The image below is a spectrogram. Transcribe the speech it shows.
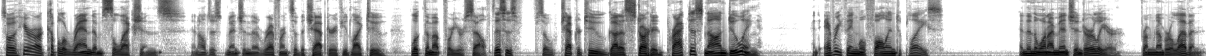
So here are a couple of random selections, and I'll just mention the reference of the chapter if you'd like to look them up for yourself. This is so chapter 2 got us started. Practice non doing, and everything will fall into place. And then the one I mentioned earlier from number 11.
